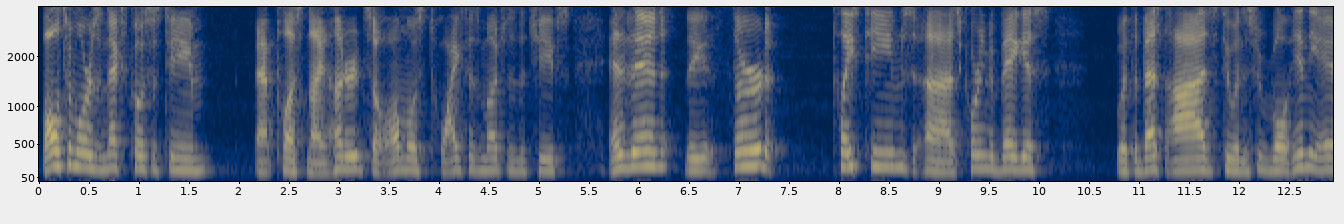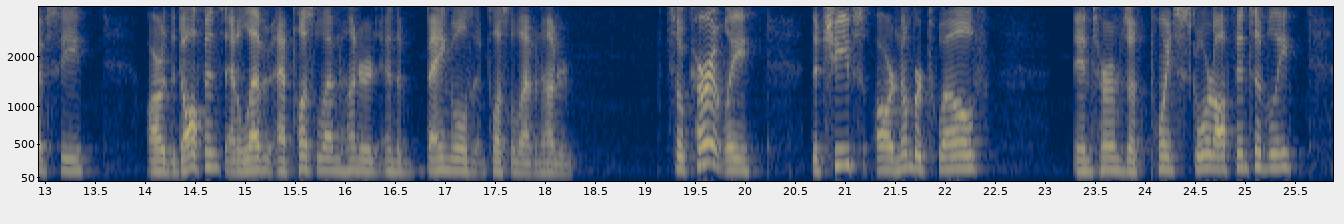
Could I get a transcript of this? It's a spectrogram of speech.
Baltimore is the next closest team at plus 900, so almost twice as much as the Chiefs. And then the third place teams, uh, according to Vegas, with the best odds to win the Super Bowl in the AFC are the Dolphins at 11 at plus 1100 and the Bengals at plus 1100. So currently, the Chiefs are number 12 in terms of points scored offensively.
